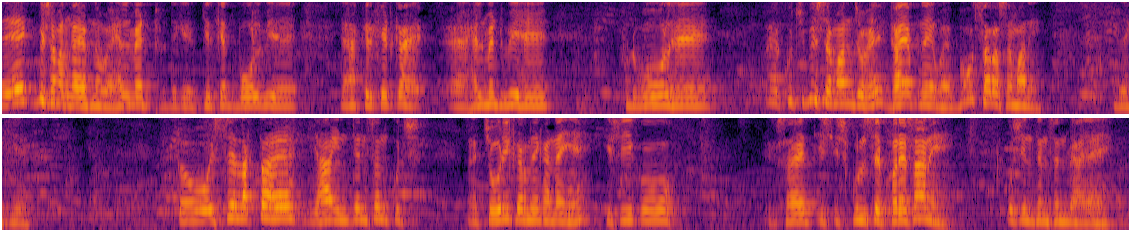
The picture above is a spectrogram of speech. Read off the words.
एक भी सामान गायब ना हुआ हेलमेट, देखिए, क्रिकेट बॉल भी है, यहाँ क्रिकेट का हेलमेट भी है। फुटबॉल है कुछ भी सामान जो है, गायब नहीं हुआ है, बहुत सारा सामान है। देखिए। तो इससे लगता है यहाँ इंटेंशन कुछ चोरी करने का नहीं है। किसी को शायद इस स्कूल से परेशान है, उस इंटेंशन में आया है।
